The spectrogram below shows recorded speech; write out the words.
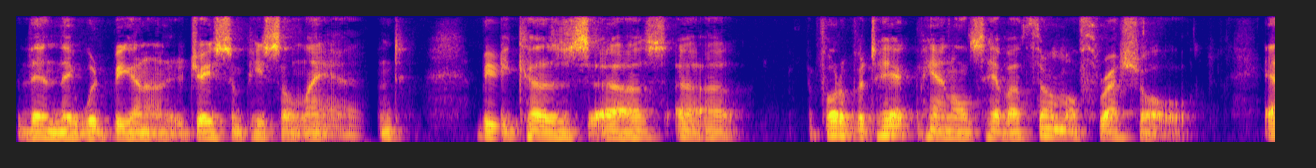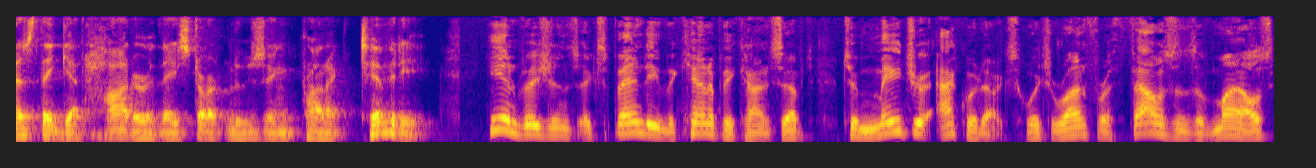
than they would be on an adjacent piece of land because uh, uh, photovoltaic panels have a thermal threshold. As they get hotter, they start losing productivity. He envisions expanding the canopy concept to major aqueducts which run for thousands of miles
